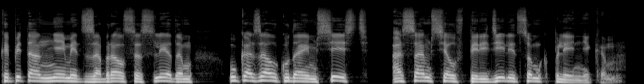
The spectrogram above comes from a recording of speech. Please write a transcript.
Капитан Немец забрался следом, указал, куда им сесть, а сам сел впереди лицом к пленникам.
